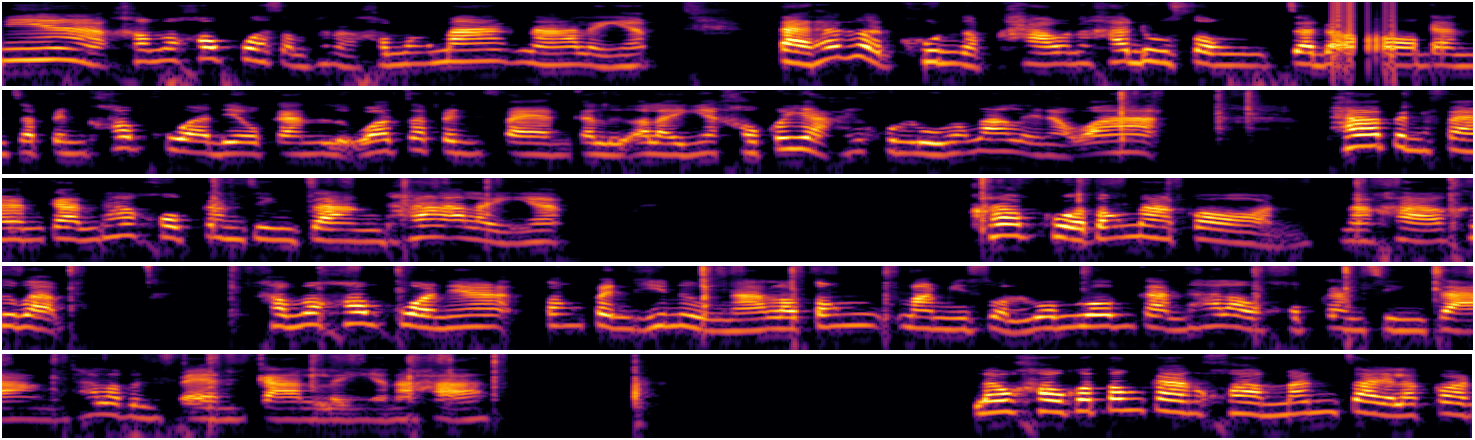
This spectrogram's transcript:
เนี่ยคำว่าครอบครัวสำคัญกับเขามากๆนะอะไรเงี้ย แต่ถ้าเกิดคุณกับเขานะคะ ดูทรงจะดองกันจะเป็นครอบครัวเดียวกัน หรือว่าจะเป็นแฟนกันหรืออะไรเงี้ยเขาก็อยากให้คุณรู้มากๆเลยนะว่า ถ้าเป็นแฟนกันถ้าคบกันจริงจังถ้าอะไรเงี้ยครอบครัวต้องมาก่อนนะคะ คือแบบ คำว่าครอบครัวเนี่ยต้องเป็นที่1นะ เราต้องมามีส่วนร่วมร่วมกัน ถ้าเราคบกันจริงจัง ถ้าเราเป็นแฟนกันอะไรอย่างเงี้ยนะคะ แล้วเขาก็ต้องการความมั่นใจและกอน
